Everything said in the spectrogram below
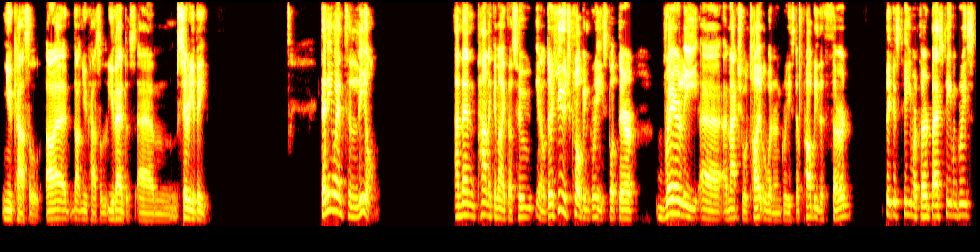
Newcastle, uh, not Newcastle, Juventus, um, Serie B. Then he went to Lyon, and then Panathinaikos, who you know they're a huge club in Greece, but they're rarely uh, an actual title winner in Greece. They're probably the third biggest team or third best team in Greece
